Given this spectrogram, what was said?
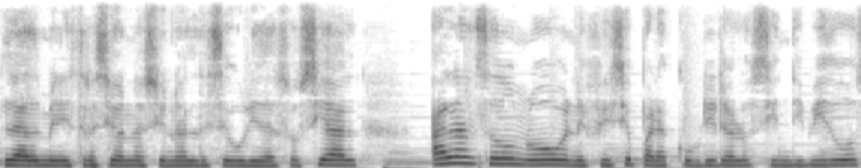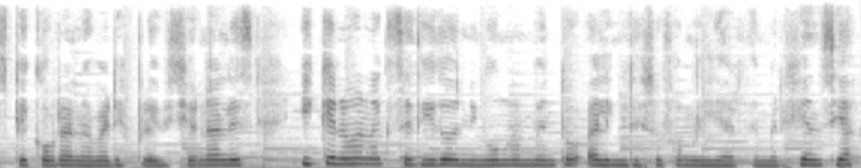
La Administración Nacional de Seguridad Social ha lanzado un nuevo beneficio para cubrir a los individuos que cobran haberes previsionales y que no han accedido en ningún momento al ingreso familiar de emergencia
